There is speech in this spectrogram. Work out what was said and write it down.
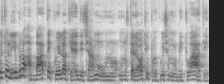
Questo libro abbatte quello che è diciamo, uno, uno stereotipo a cui siamo abituati.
